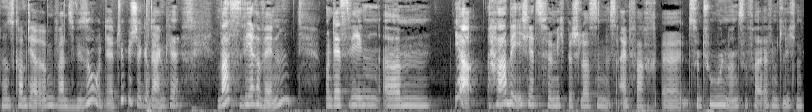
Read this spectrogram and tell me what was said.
Sonst kommt ja irgendwann sowieso der typische Gedanke, was wäre wenn? Und deswegen, ähm, ja, habe ich jetzt für mich beschlossen, es einfach äh, zu tun und zu veröffentlichen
